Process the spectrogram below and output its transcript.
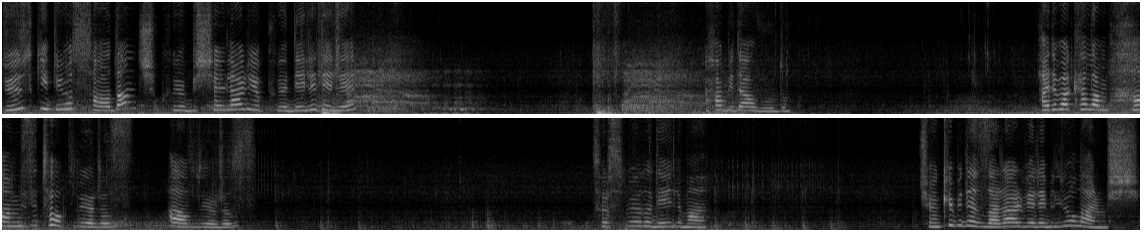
Düz gidiyor sağdan çıkıyor bir şeyler yapıyor deli deli. Aha bir daha vurdum. Hadi bakalım Hamzi topluyoruz. Avlıyoruz. Tırsmıyor da değilim ha. Çünkü bir de zarar verebiliyorlarmış.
